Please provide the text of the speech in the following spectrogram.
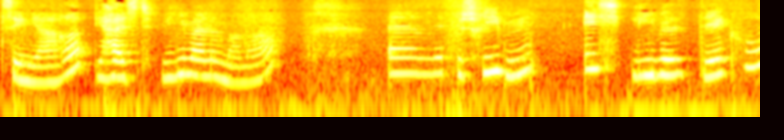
10 Jahre, die heißt wie meine Mama. Ähm, wird geschrieben, ich liebe Deko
